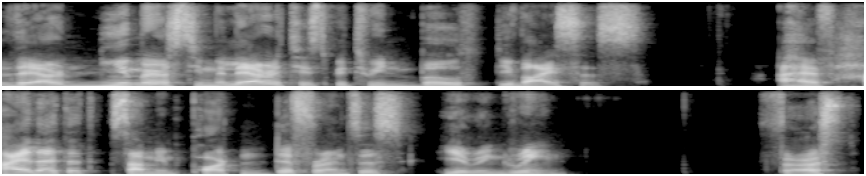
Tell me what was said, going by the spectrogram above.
there are numerous similarities between both devices. I have highlighted some important differences here in green. First,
